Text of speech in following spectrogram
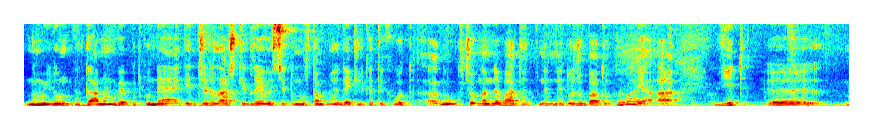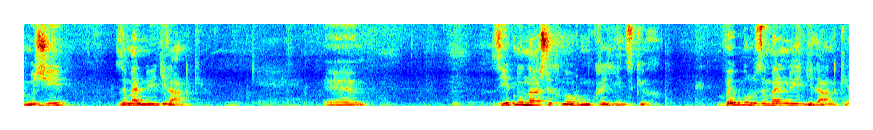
на мою думку, в даному випадку не від джерела шкідливості, тому що там буде декілька тих, а, ну, що вона не, багато, не, не дуже багато впливає, а від е, межі земельної ділянки. Е, згідно наших норм українських, вибору земельної ділянки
